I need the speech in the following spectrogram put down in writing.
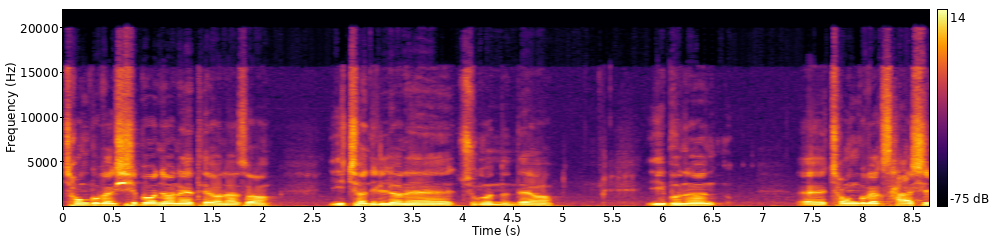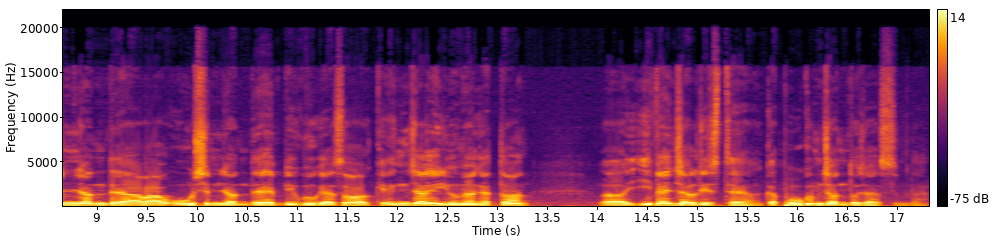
1915년에 태어나서 2001년에 죽었는데요. 이분은 1940년대와 50년대 미국에서 굉장히 유명했던 어, 이벤젤리스트예요. 그러니까 복음 전도자였습니다.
